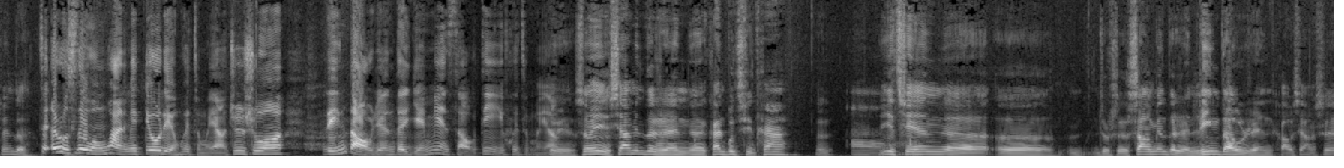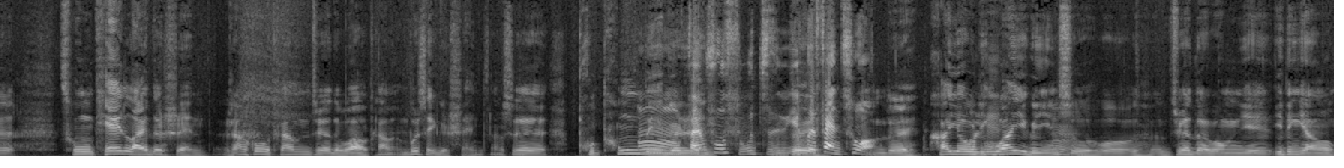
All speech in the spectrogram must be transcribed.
真的，在俄罗斯的文化里面，丢脸会怎么样？就是说，领导人的颜面扫地会怎么样？对，所以下面的人呃看不起他，嗯，哦，以前呃呃，就是上面的人领导人好像是。从天来的神，然后他们觉得哇，他们不是一个神，他是普通的一个人，嗯、凡夫俗子也会犯错。对，还有另外一个因素.我觉得我们也一定要、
